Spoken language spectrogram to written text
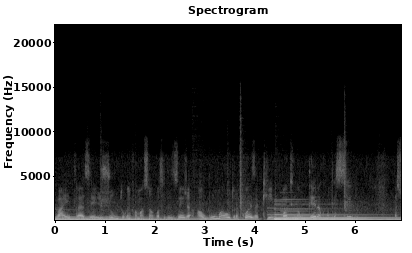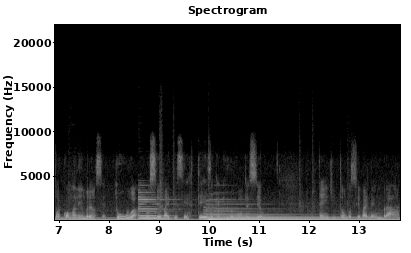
vai trazer junto com a informação que você deseja alguma outra coisa que pode não ter acontecido. Mas só como a lembrança é tua, você vai ter certeza que aquilo aconteceu. Entende? Então você vai lembrar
